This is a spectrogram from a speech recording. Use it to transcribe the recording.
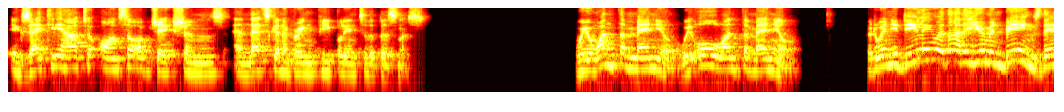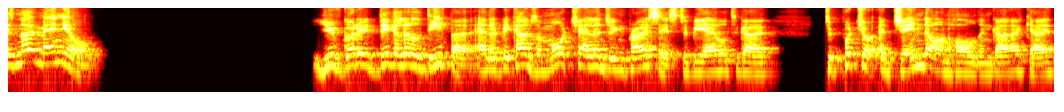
exactly how to answer objections, and that's going to bring people into the business. We want the manual. We all want the manual. But when you're dealing with other human beings, there's no manual you've got to dig a little deeper and it becomes a more challenging process to be able to go to put your agenda on hold and go okay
